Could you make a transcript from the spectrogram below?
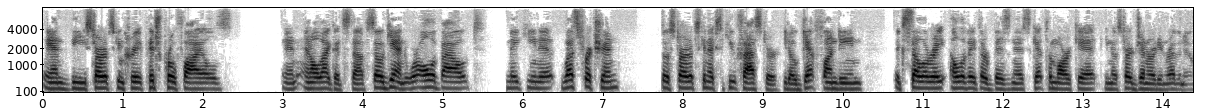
and the startups can create pitch profiles and, and all that good stuff. So again, we're all about making it less friction so startups can execute faster, you know, get funding, accelerate, elevate their business, get to market, you know, start generating revenue.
